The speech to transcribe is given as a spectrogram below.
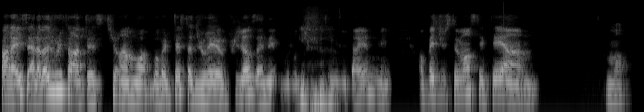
pareil. À la base, je voulais faire un test sur un mois. Bon, bah, le test a duré euh, plusieurs années. Aujourd'hui, je suis végétarienne, mais en fait, justement, c'était un. Comment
